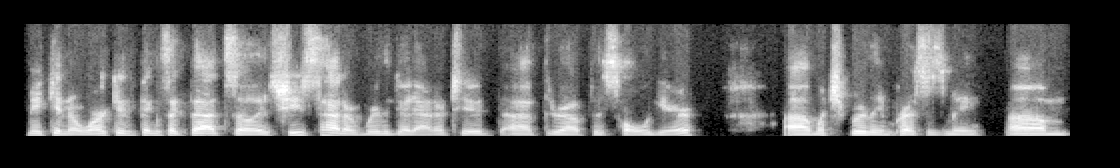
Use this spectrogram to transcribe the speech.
making it work, and things like that." So she's had a really good attitude uh, throughout this whole year, uh, which really impresses me. Um,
